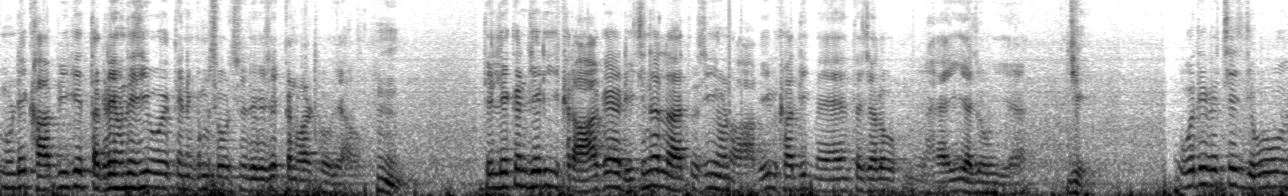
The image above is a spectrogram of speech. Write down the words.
ਮੁੰਡੇ ਖਾ ਪੀ ਕੇ ਤਕੜੇ ਹੁੰਦੇ ਸੀ ਉਹ ਇੱਕ ਇਨਕਮ ਸੋਰਸ ਦੇ ਵਿੱਚ ਕਨਵਰਟ ਹੋ ਗਿਆ ਉਹ ਹੂੰ ਤੇ ਲੇਕਿਨ ਜਿਹੜੀ ਖੁਰਾਕ ਹੈ ਰੀਜਨਲ ਹੈ ਤੁਸੀਂ ਹੁਣ ਆਪ ਹੀ ਖਾਧੀ ਮੈਂ ਤਾਂ ਚਲੋ ਹੈ ਹੀ ਆ ਜੋ ਹੀ ਹੈ। ਜੀ। ਉਹਦੇ ਵਿੱਚ ਜੋ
